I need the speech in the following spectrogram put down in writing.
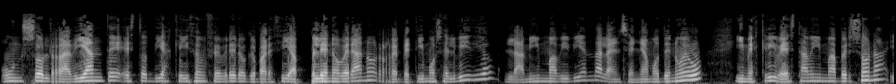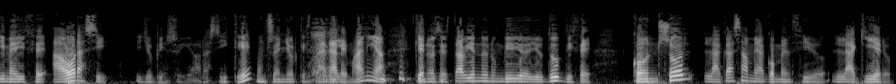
un sol radiante, estos días que hizo en febrero que parecía pleno verano, repetimos el vídeo, la misma vivienda, la enseñamos de nuevo y me escribe esta misma persona y me dice, ahora sí. Y yo pienso, ¿y ahora sí qué? Un señor que está en Alemania, que nos está viendo en un vídeo de YouTube, dice, con sol la casa me ha convencido, la quiero.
